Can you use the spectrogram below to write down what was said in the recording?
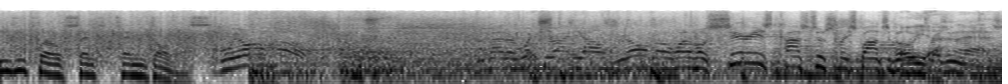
Ragma. DD12 sent $10. We all know, no matter what your ideology, we all know one of the most serious constitutional responsibilities Oh, yeah. the president has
